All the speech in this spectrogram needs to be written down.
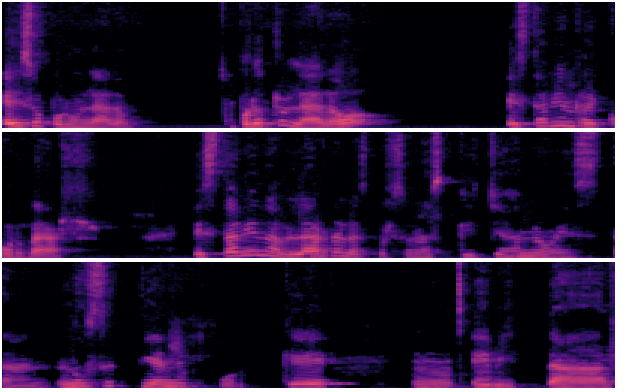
eso por un lado. Por otro lado, está bien recordar, está bien hablar de las personas que ya no están, no se tiene por qué mm, evitar,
